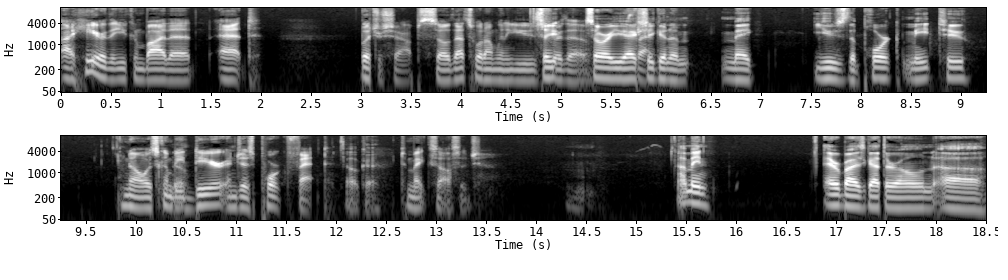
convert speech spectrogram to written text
I hear that you can buy that at butcher shops. So that's what I'm gonna use So for you- the. So are you actually gonna make use the pork meat too? no, it's gonna be deer and just pork fat Okay. to make sausage. I mean, everybody's got their own uh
